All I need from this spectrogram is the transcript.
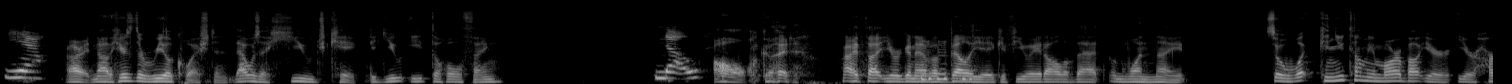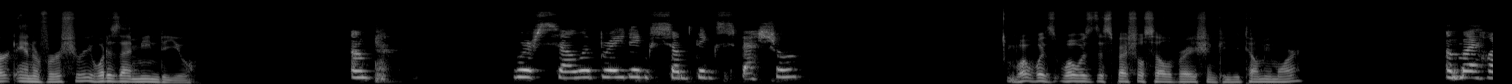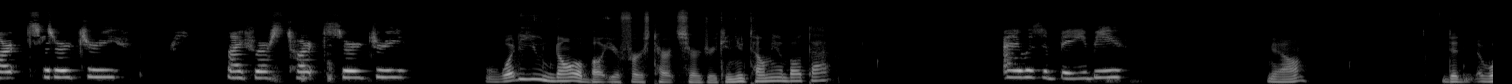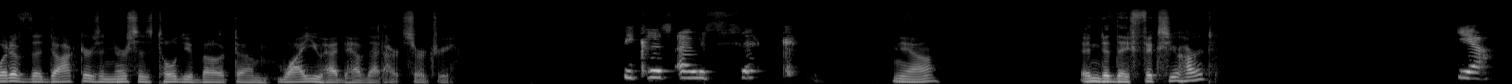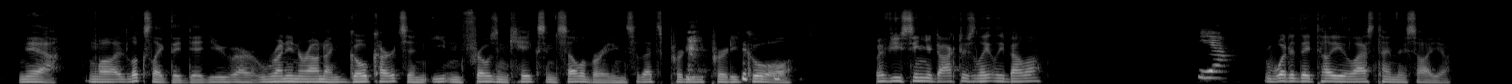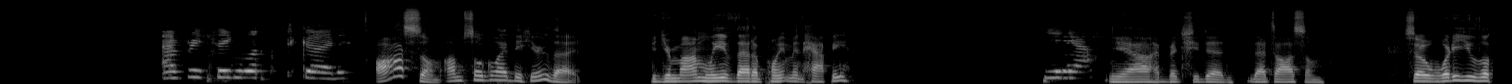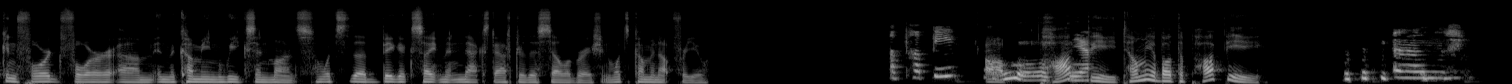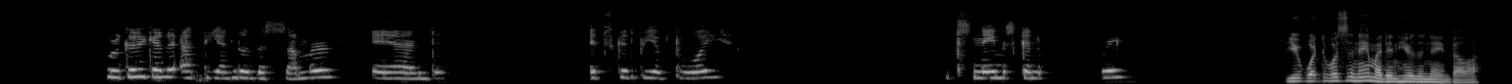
Yeah. All right, now here's the real question. That was a huge cake. Did you eat the whole thing? No. Oh, good. I thought you were going to have a bellyache if you ate all of that in one night. So what can you tell me more about your your heart anniversary? What does that mean to you? Um, we're celebrating something special. What was what was the special celebration? Can you tell me more? Of my heart surgery. My first heart surgery. What do you know about your first heart surgery? Can you tell me about that? I was a baby. Yeah. Did what have the doctors and nurses told you about um, why you had to have that heart surgery? because I was sick. Yeah. And did they fix your heart? Yeah. Yeah. Well, it looks like they did. You are running around on go karts and eating frozen cakes and celebrating. So that's pretty, pretty cool. Have you seen your doctors lately, Bella? Yeah. What did they tell you the last time they saw you? Everything looked good. Awesome. I'm so glad to hear that. Did your mom leave that appointment happy? Yeah. Yeah, I bet she did. That's awesome. So, what are you looking forward for um, in the coming weeks and months? What's the big excitement next after this celebration? What's coming up for you? A puppy. A Ooh, yeah. puppy. Tell me about the puppy. Um, we're gonna get it at the end of the summer, and it's gonna be a boy. Its name is gonna be You what was the name? I didn't hear the name, Bella.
